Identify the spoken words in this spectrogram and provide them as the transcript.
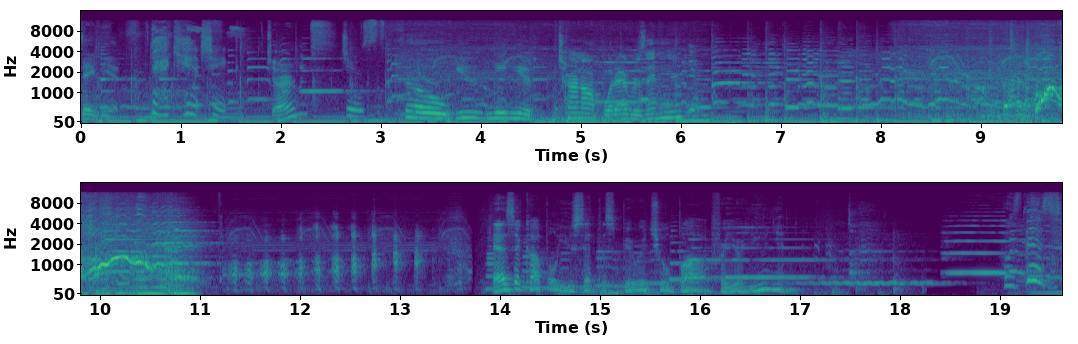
Damien. I can't shake. Germs? Juice. So you need me to turn off whatever's in here? As a couple, you set the spiritual bar for your union. Who's this?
